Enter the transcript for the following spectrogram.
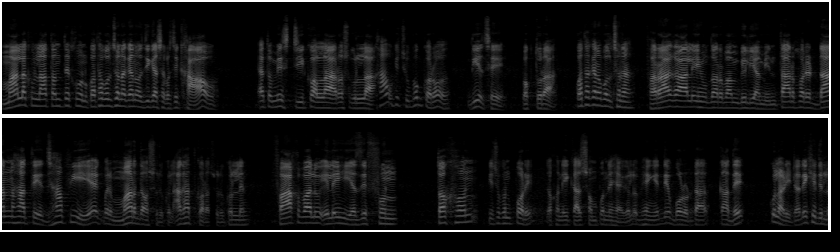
মা মালাকুম লাতান্তে খুন কথা বলছো না কেন? জিজ্ঞাসা করছি, খাও। এত মিষ্টি কল্লা রসগোল্লা, খাও কিছু, ভোগ করো। দিয়েছে ভক্তরা। কথা কেন বলছো না? ফারাগা আলিম দরবাম বিলিয়ামিন তারপরে ডান হাতে ঝাঁপিয়ে একবারে মার দেওয়া শুরু করলেন, আঘাত করা শুরু করলেন। ফাক বালু এলেহি ইয়াজিফুন। তখন, কিছুক্ষণ পরে, যখন এই কাজ সম্পন্ন হয়ে গেল, ভেঙে দিয়ে বড়টা কাঁধে কোলাড়িটা রেখে দিল।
